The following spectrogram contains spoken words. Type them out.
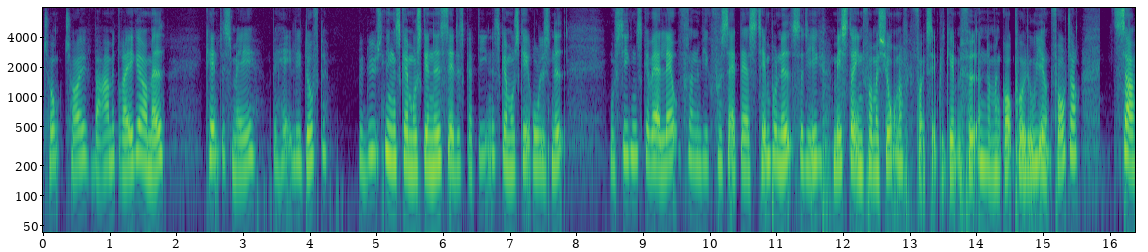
tungt tøj, varme drikke og mad, kendte smage, behagelige dufte. Belysningen skal måske nedsættes, gardinen skal måske rulles ned, musikken skal være lav, så vi kan få sat deres tempo ned, så de ikke mister informationer, for eksempel gennem fødderne, når man går på et ujævnt fortov. Så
